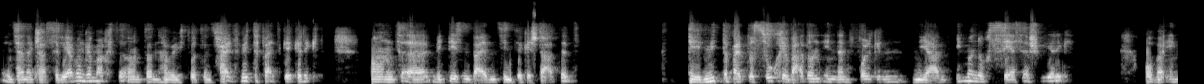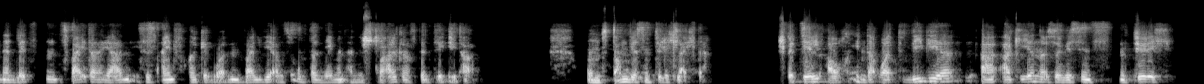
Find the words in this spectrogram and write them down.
in seiner Klasse Werbung gemacht und dann habe ich dort einen zweiten Mitarbeiter gekriegt und äh, mit diesen beiden sind wir gestartet. Die Mitarbeitersuche war dann in den folgenden Jahren immer noch sehr, sehr schwierig. Aber in den letzten zwei, drei Jahren ist es einfacher geworden, weil wir als Unternehmen eine Strahlkraft entwickelt haben. Und dann wird es natürlich leichter. Speziell auch in der Art, wie wir äh, agieren. Also wir sind natürlich,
